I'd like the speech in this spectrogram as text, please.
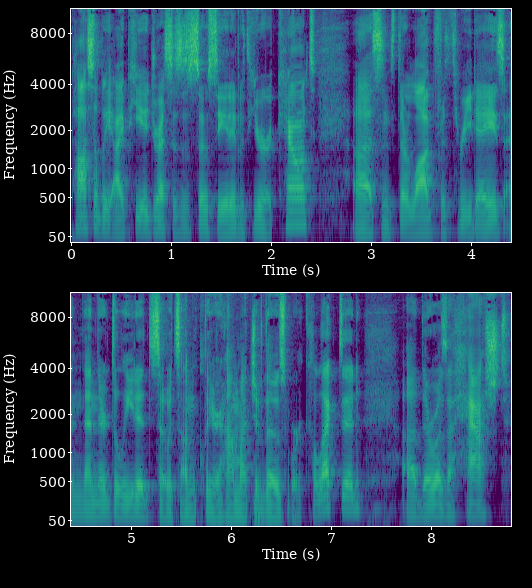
possibly IP addresses associated with your account, uh, since they're logged for three days and then they're deleted, so it's unclear how much of those were collected. Uh, there was a hashed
